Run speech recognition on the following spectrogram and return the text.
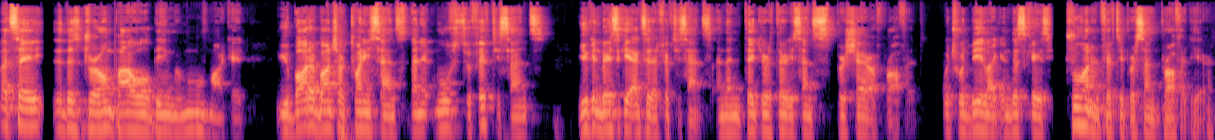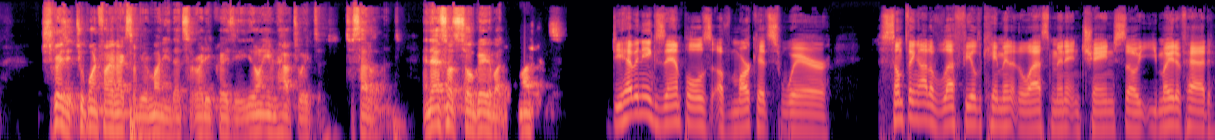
Let's say this Jerome Powell being removed market you bought a bunch of 20 cents, then it moves to 50 cents, you can basically exit at 50 cents and then take your 30 cents per share of profit, which would be like in this case, 250% profit here. Which is crazy. 2.5x of your money. That's already crazy. You don't even have to wait to, to settlement. And that's what's so great about the markets. Do you have any examples of markets where something out of left field came in at the last minute and changed. So you might have had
